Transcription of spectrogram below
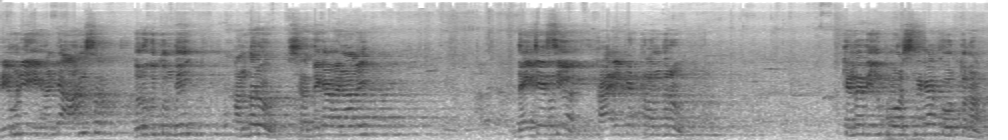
రెమెడీ అంటే ఆన్సర్ దొరుకుతుంది. అందరూ శ్రద్ధగా వినాలి. దయచేసి కార్యకర్తలందరూ కింద దిగిపోవలసిందిగా కోరుతున్నాను.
